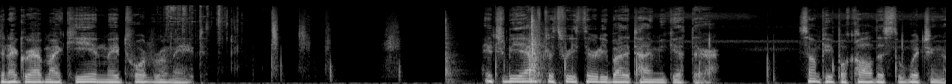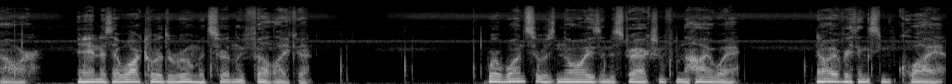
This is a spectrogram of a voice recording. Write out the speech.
Then I grabbed my key and made toward room 8. It should be after 3:30 by the time you get there. Some people call this the witching hour, and as I walked toward the room, it certainly felt like it. Where once there was noise and distraction from the highway, now everything seemed quiet.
